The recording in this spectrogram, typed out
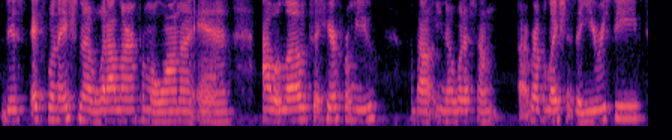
this explanation of what i learned from moana and i would love to hear from you about you know what are some uh, revelations that you received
